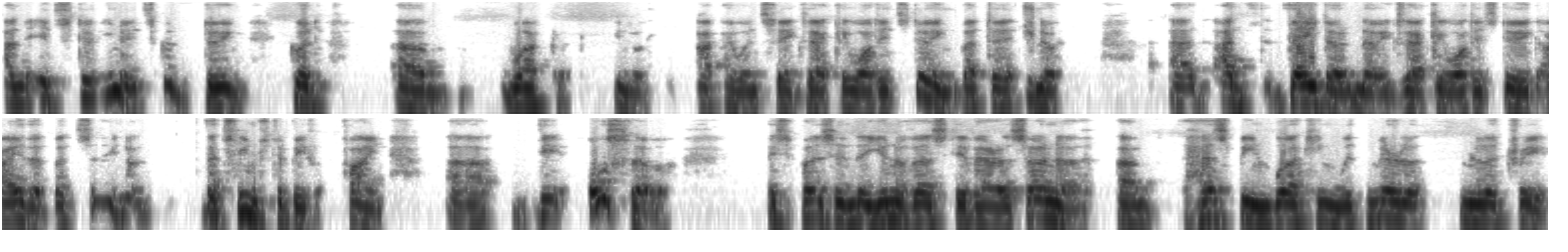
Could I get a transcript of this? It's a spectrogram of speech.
and it's do, you know it's good doing good um, work. You know, I, I, won't say exactly what it's doing, but uh, you know, and, and they don't know exactly what it's doing either. But you know, that seems to be fine. Uh, the also, I suppose, in the University of Arizona um, has been working with mirror military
